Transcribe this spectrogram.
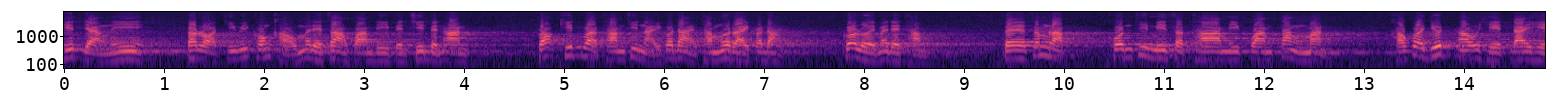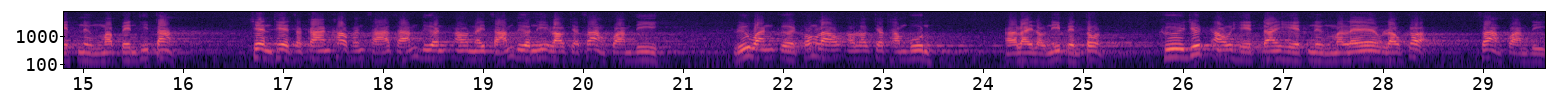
คิดอย่างนี้ตลอดชีวิตของเขาไม่ได้สร้างความดีเป็นชิ้นเป็นอัน เพราะคิดว่าทำที่ไหนก็ได้ทำเมื่อไรก็ได้ ก็เลยไม่ได้ทำแต่สำหรับคนที่มีศรัทธามีความตั้งมั่น เขาก็ยึดเอาเหตุใดเหตุหนึ่งมาเป็นที่ตั้ง เช่น เทศกาลเข้าพรรษาสามเดือน เอาในสามเดือนนี้เราจะสร้างความดี หรือวันเกิดของเราเอาเราจะทำบุญอะไรเหล่านี้เป็นต้น คือยึดเอาเหตุใดเหตุหนึ่งมาแล้ว เราก็สร้างความดี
